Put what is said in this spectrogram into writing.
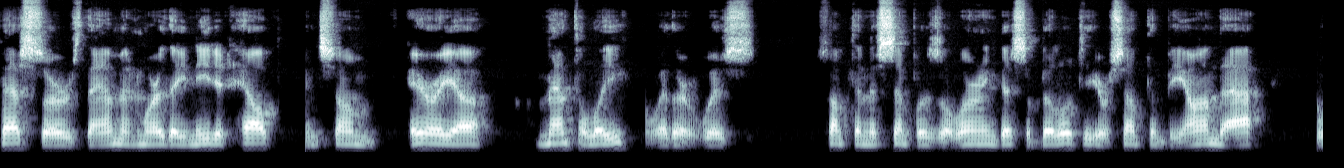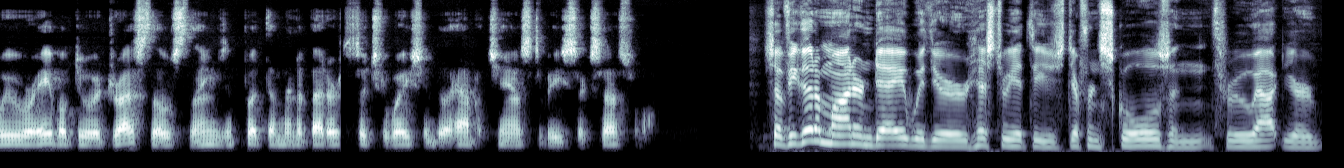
best serves them and where they needed help in some area mentally, whether it was something as simple as a learning disability or something beyond that, we were able to address those things and put them in a better situation to have a chance to be successful. So, if you go to modern day with your history at these different schools and throughout your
